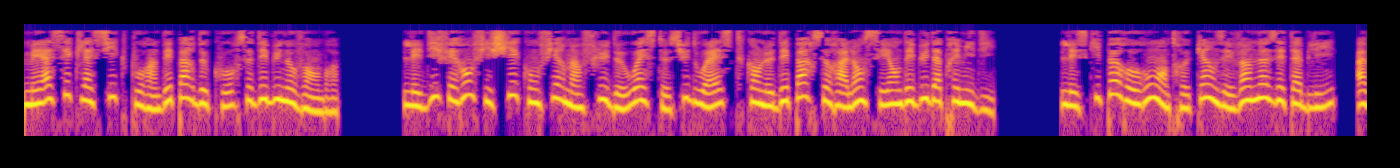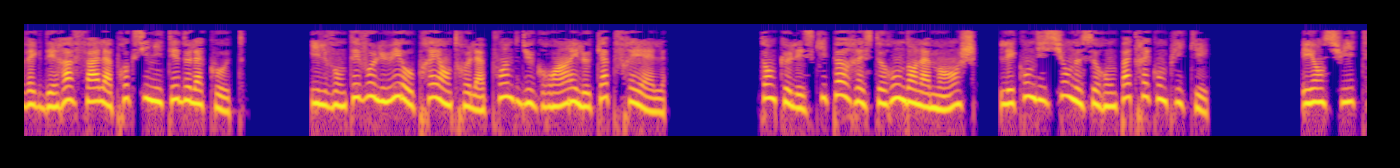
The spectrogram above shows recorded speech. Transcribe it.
mais assez classiques pour un départ de course début novembre. Les différents fichiers confirment un flux de ouest-sud-ouest quand le départ sera lancé en début d'après-midi. Les skippers auront entre 15 et 20 nœuds établis, avec des rafales à proximité de la côte. Ils vont évoluer au près entre la pointe du Groin et le Cap Fréhel. Tant que les skippers resteront dans la Manche, les conditions ne seront pas très compliquées. Et ensuite,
